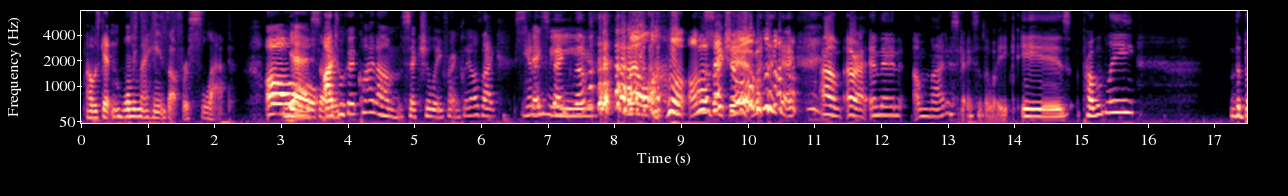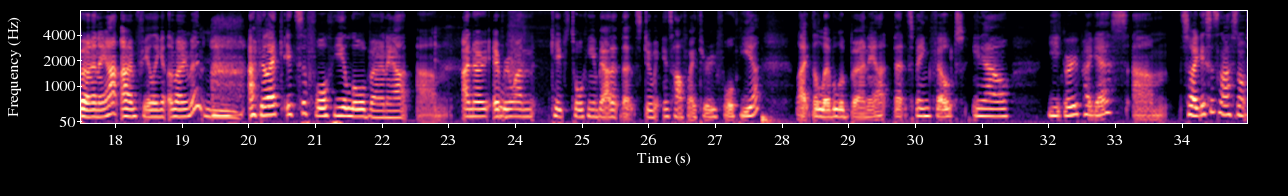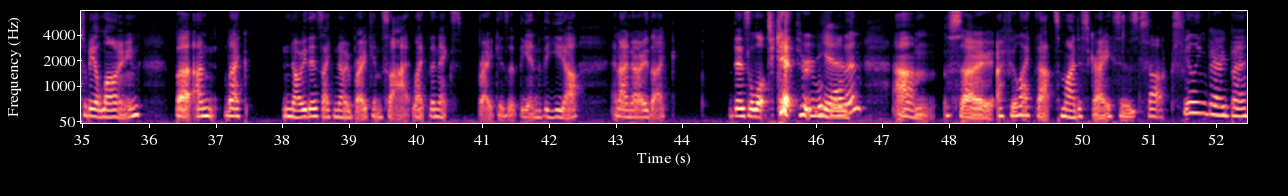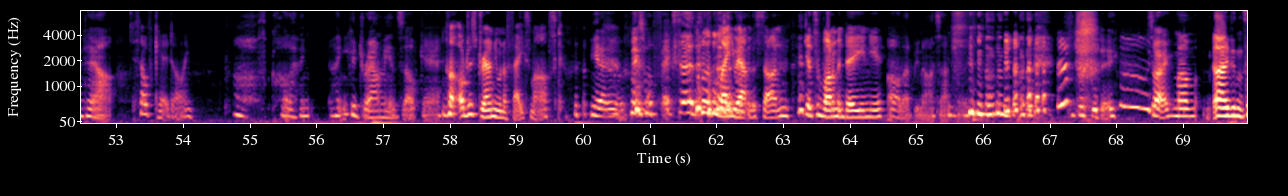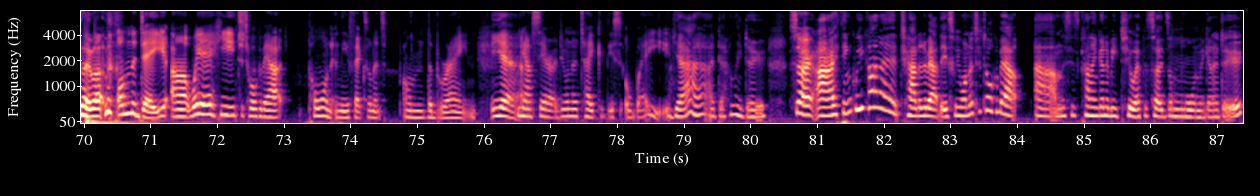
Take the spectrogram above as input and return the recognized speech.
I was getting warming my hands up for a slap. Oh, Yeah, so- I took it quite um sexually. Frankly, I was like, "You gonna Spank me. them?" well, on was like, sexual. Okay. Um. All right. And then um, my disgrace of the week is probably the burnout I'm feeling at the moment. Mm. I feel like it's a fourth year law burnout. Um. I know everyone keeps talking about it. That's doing is halfway through fourth year. Like the level of burnout that's being felt in our year group, I guess. Um, so I guess it's nice not to be alone, but I'm like, no, there's like no break in sight. Like the next break is at the end of the year, and I know like there's a lot to get through before Yeah. then. Um, so I feel like that's my disgrace is Sucks. feeling very burnt out. Self care, darling. Oh God, I think I think you could drown me in self care. I'll just drown you in a face mask. Yeah, this will fix it. Lay you out in the sun. Get some vitamin D in you. Oh, that'd be nice actually. Just the D. Sorry, Mum. I didn't say that. On the D, uh, we're here to talk about porn and the effects on its on the brain. Yeah. Now, Sarah, do you want to take this away? Yeah, I definitely do. So I think we kind of chatted about this. We wanted to talk about. Um, this is kind of going to be two episodes on porn we're going to do,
